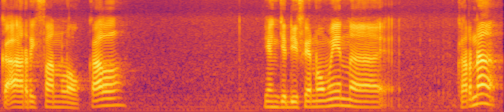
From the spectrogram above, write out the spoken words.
kearifan lokal yang jadi fenomena. Karena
